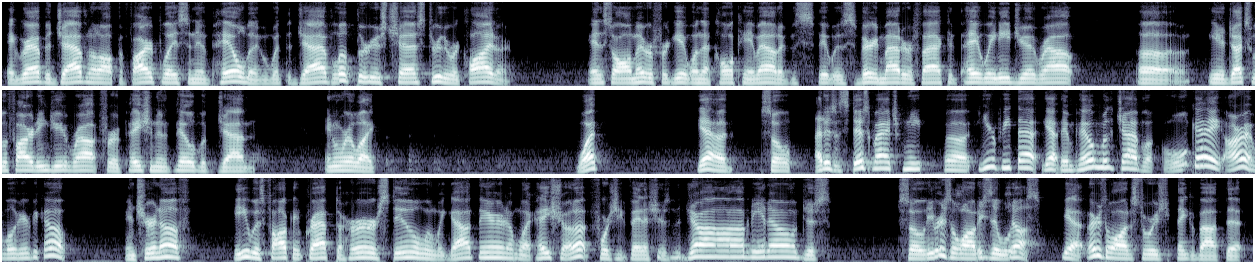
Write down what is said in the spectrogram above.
and grabbed a javelin off the fireplace and impaled him with the javelin through his chest, through the recliner. And so I'll never forget when that call came out. It was it was very matter of fact. Hey, we need you en route. Uh, you know, Jacksonville Fire need you en route for a patient impaled with javelin. And we're like, what? Yeah. So I just dispatch. You, uh, can you repeat that? Yeah, impaled with javelin. Okay. All right. Well, here we go. And sure enough, he was talking crap to her still when we got there. And I'm like, hey, shut up before she finishes the job, you know, just so there's a lot of Just- yeah, there's a lot of stories you think about that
